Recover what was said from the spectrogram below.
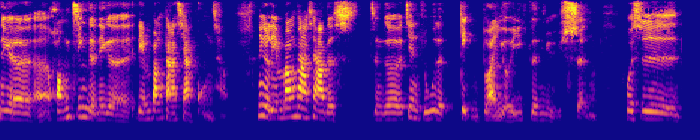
那个呃，黄金的那个联邦大厦广场，那个联邦大厦的整个建筑物的顶端有一个女神，或是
